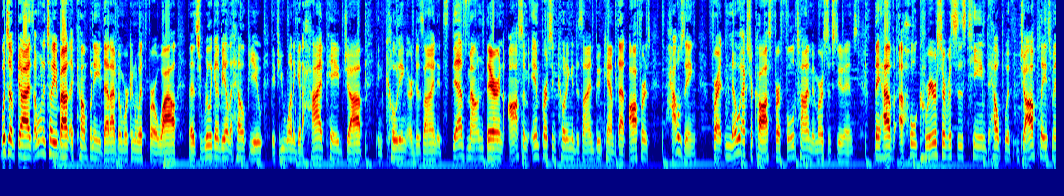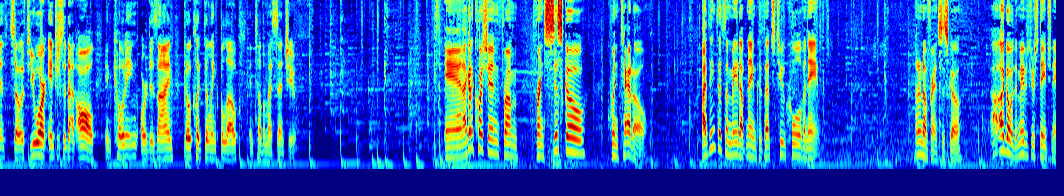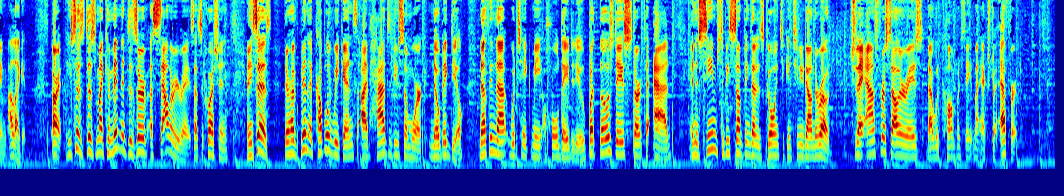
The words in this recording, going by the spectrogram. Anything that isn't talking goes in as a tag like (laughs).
What's up, guys? I want to tell you about a company that I've been working with for a while that's really going to be able to help you if you want to get a high paid job in coding or design. It's Dev Mountain. They're an awesome in person coding and design bootcamp that offers housing for at no extra cost for full time immersive students. They have a whole career services team to help with job placement. So if you are interested at all in coding or design, go click the link below and tell them I sent you. And I got a question from Francisco Quintero. I think that's a made up name because that's too cool of a name. I don't know, Francisco. I'll, go with it. Maybe it's your stage name. I like it. All right. He says, Does my commitment deserve a salary raise? That's the question. And he says, There have been a couple of weekends I've had to do some work. No big deal. Nothing that would take me a whole day to do. But those days start to add, and it seems to be something that is going to continue down the road. Should I ask for a salary raise that would compensate my extra effort?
